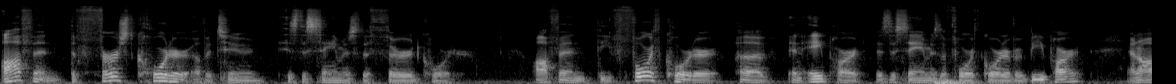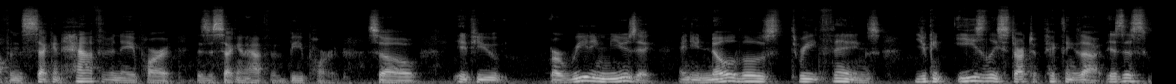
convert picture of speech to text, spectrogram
Often the first quarter of a tune is the same as the third quarter. Often the fourth quarter of an A part is the same as the fourth quarter of a B part. and often the second half of an A part is the second half of B part. So if you are reading music and you know those three things, you can easily start to pick things out. Is this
